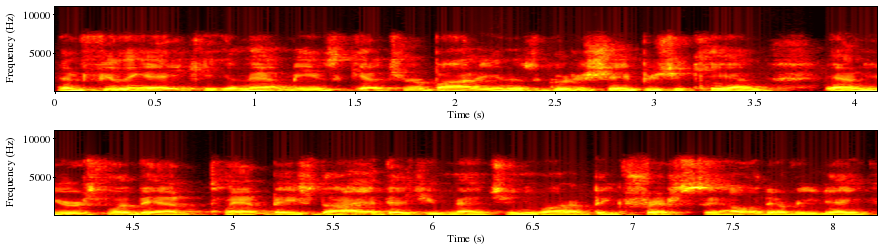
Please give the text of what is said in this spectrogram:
and feeling achy. And that means get your body in as good a shape as you can. And here's what that plant based diet that you mentioned you want a big fresh salad every day,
